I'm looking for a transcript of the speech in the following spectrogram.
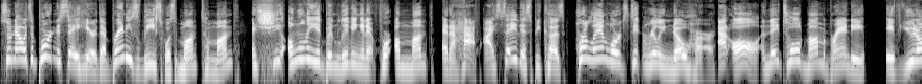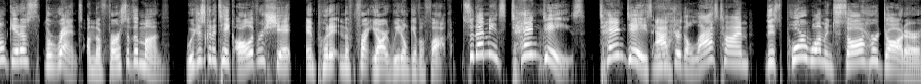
So now it's important to say here that Brandy's lease was month to month, and she only had been living in it for a month and a half. I say this because her landlords didn't really know her at all. And they told Mama Brandy, if you don't get us the rent on the first of the month, we're just gonna take all of her shit and put it in the front yard. We don't give a fuck. So that means 10 days. 10 days after the last time this poor woman saw her daughter,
